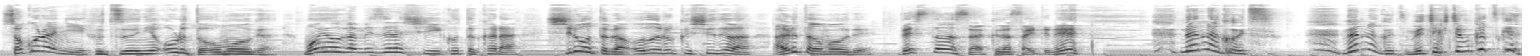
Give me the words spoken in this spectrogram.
そこらに普通におると思うが、模様が珍しいことから、素人が驚く種ではあると思うで、ベストアンサーくださいってね。なんなんこいつ？なんなんこいつ？めちゃくちゃムカつくやん。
